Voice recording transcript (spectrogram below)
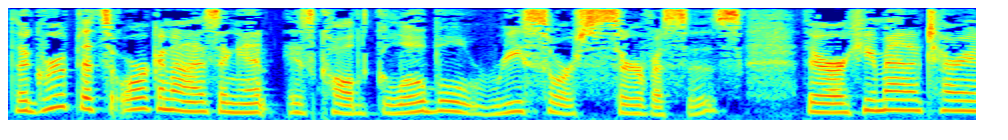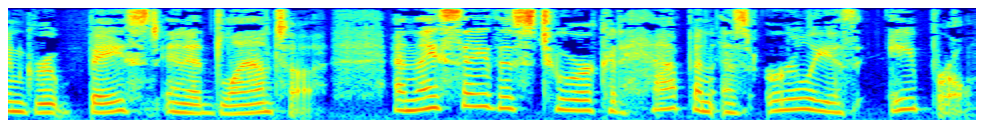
The group that's organizing it is called Global Resource Services. They're a humanitarian group based in Atlanta, and they say this tour could happen as early as April.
